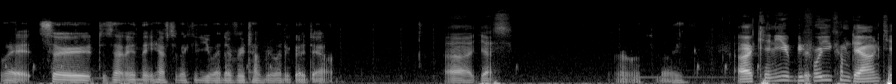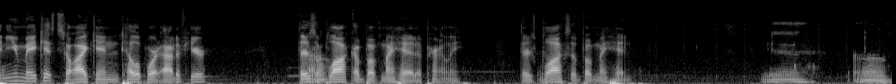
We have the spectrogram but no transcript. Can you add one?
Wait. So does that mean that you have to make a new one every time you want to go down? Uh, yes. Oh, that's annoying. Uh, can you before you come down, can you make it so I can teleport out of here? There's a block above my head, apparently. There's blocks above my head. Yeah. Um.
